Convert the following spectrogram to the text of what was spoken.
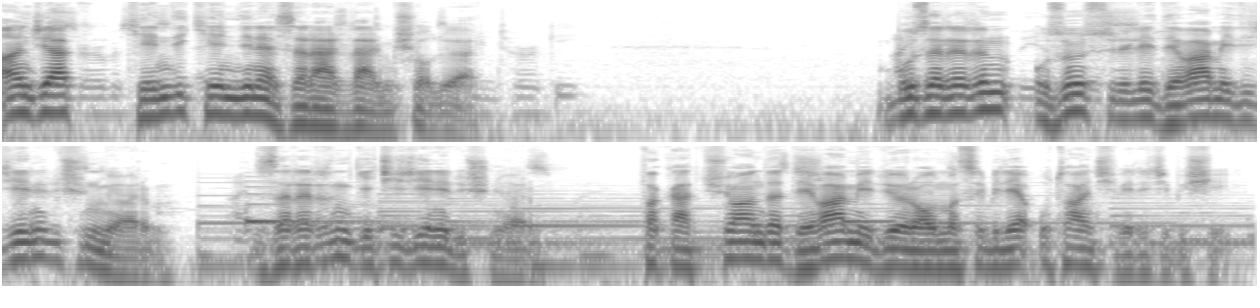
ancak kendi kendine zarar vermiş oluyor. Bu zararın uzun süreli devam edeceğini düşünmüyorum. Zararın geçeceğini düşünüyorum. Fakat şu anda devam ediyor olması bile utanç verici bir şey.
